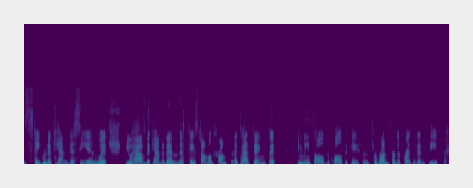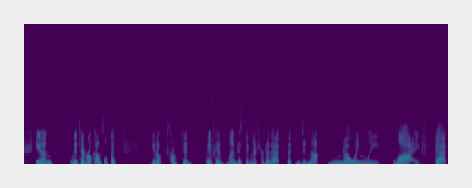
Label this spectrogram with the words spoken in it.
statement of candidacy in which you have the candidate, in this case, Donald Trump, attesting that he meets all of the qualifications to run for the presidency. And the general counsel said, you know, Trump did give his lend his signature to that, but did not knowingly lie that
